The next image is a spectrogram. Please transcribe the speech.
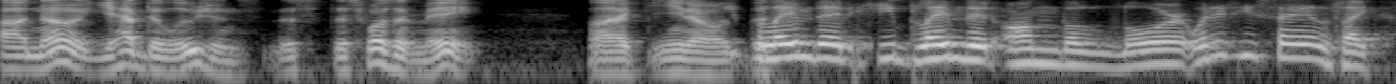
uh, "No, you have delusions. This this wasn't me." Like, you know, He this- blamed it. He blamed it on the Lord. What did he say? It was like,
